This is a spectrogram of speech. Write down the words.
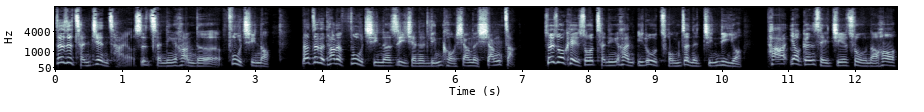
这是陈建才哦，是陈林汉的父亲哦。那这个他的父亲呢，是以前的林口乡的乡长，所以说可以说陈林汉一路从政的经历哦，他要跟谁接触，然后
